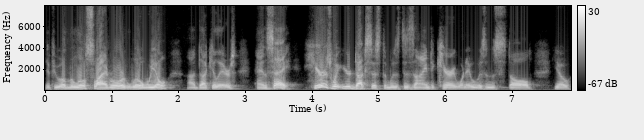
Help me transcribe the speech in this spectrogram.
if you will, the little slide rule or little wheel uh, and say, here's what your duct system was designed to carry when it was installed, you know,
